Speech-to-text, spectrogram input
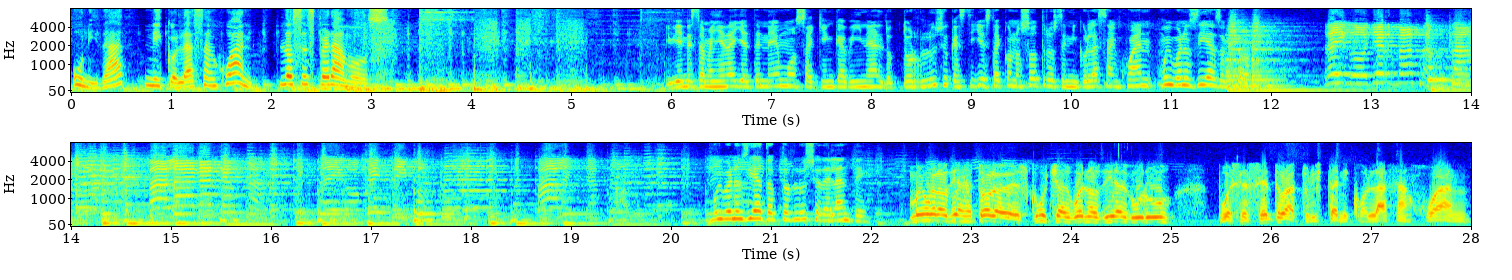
Unidad Nicolás San Juan. Los esperamos. Y bien, esta mañana ya tenemos aquí en cabina al doctor Lucio Castillo, está con nosotros de Nicolás San Juan. Muy buenos días, doctor. Muy buenos días, doctor Lucio, adelante. Muy buenos días a todos los escuchas, buenos días, gurú. Pues el Centro Naturista Nicolás San Juan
